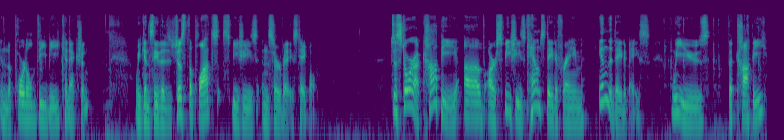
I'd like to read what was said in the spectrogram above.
in the portal DB connection we can see that it's just the plots, species, and surveys table. To store a copy of our species counts data frame in the database, we use the copy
